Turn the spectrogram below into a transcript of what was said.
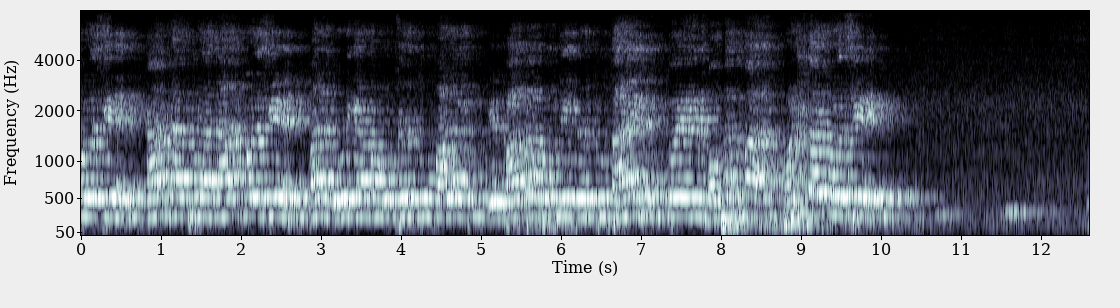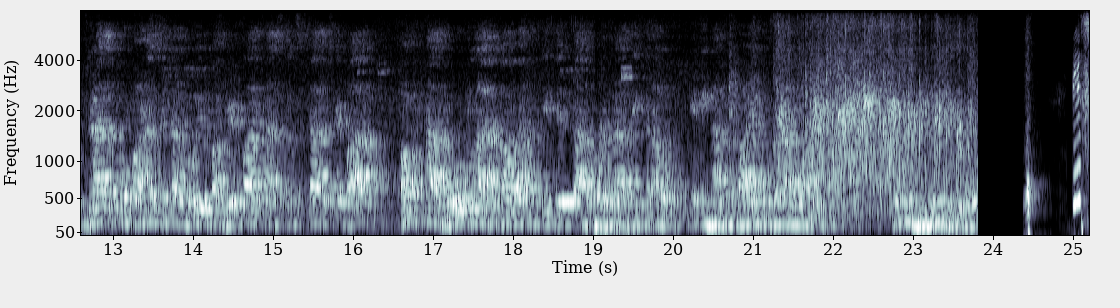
મળશે કામના પૂરા દાન મળશે મારા ઘોડિયામાં ઉછળતું બાળક એ પાપા પગલી કરતું થાય તો એને મફતમાં ભણતર મળશે ગુજરાતનો માણસ એના લોહીમાં વેપારના સંસ્કાર છે બાપ પગના રોટલા ખાવા નથી દેતા ભણના દીકરાઓ એની સામે બાયું ચડાવવા इस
